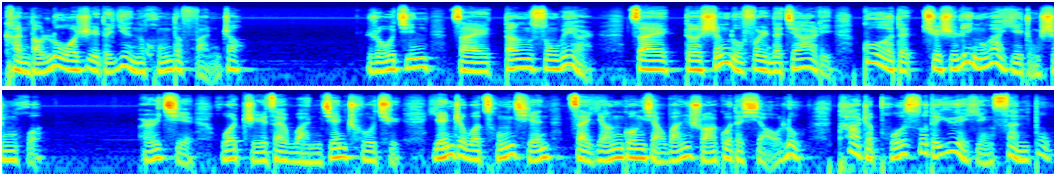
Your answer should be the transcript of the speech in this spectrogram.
看到落日的艳红的反照。如今在当松威尔，在德生鲁夫人的家里过的却是另外一种生活，而且我只在晚间出去，沿着我从前在阳光下玩耍过的小路，踏着婆娑的月影散步。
